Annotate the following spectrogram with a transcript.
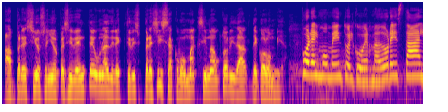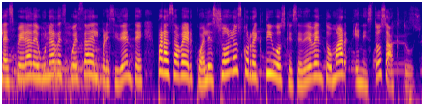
Aprecio, señor presidente, una directriz precisa como máxima autoridad de Colombia. Por el momento, el gobernador está a la espera de una respuesta del presidente para saber cuáles son los correctivos que se deben tomar en estos actos.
